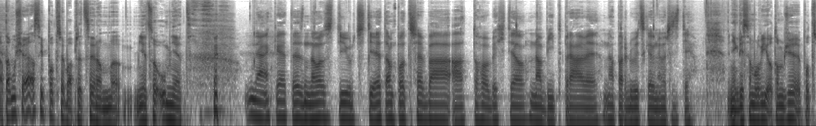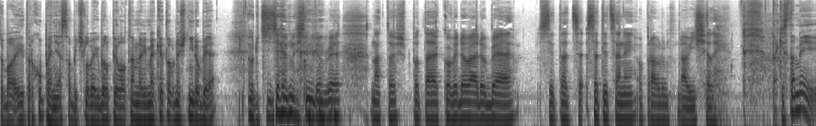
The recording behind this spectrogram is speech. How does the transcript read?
A tam už je asi potřeba přece jenom něco umět. Nějaké té znalosti určitě je tam potřeba a toho bych chtěl nabít právě na Pardubické univerzitě. Někdy se mluví o tom, že je potřeba i trochu peněz, aby člověk byl pilotem. Nevím, jak je to v dnešní době. Určitě v dnešní době, na tož po té covidové době si te, se ty ceny opravdu navýšily. Taky jste mi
